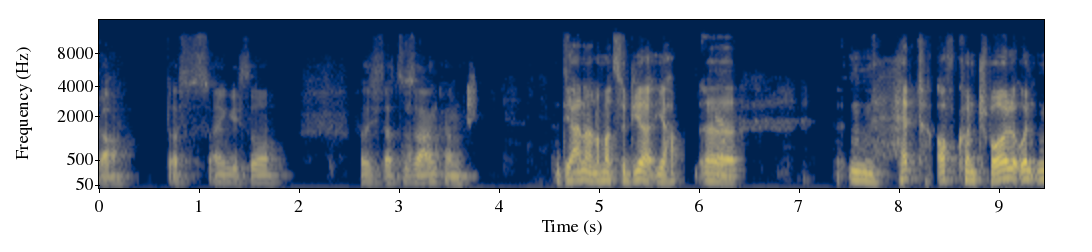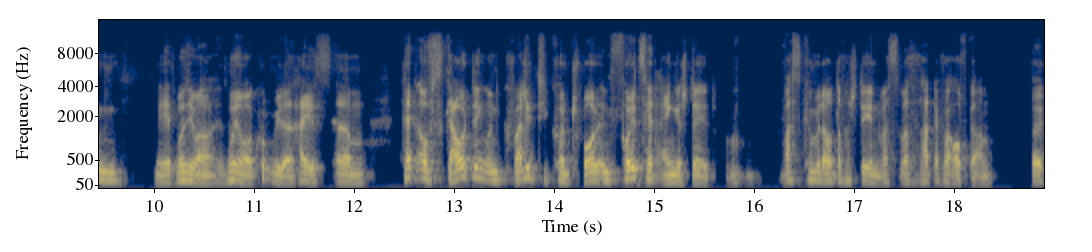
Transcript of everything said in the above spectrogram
ja, das ist eigentlich so, was ich dazu sagen kann. Diana, nochmal zu dir. Ihr habt äh, ja. Ein Head of Control und ein, nee, jetzt muss ich mal, jetzt muss ich mal gucken, wie das heißt. Ähm, Head of Scouting und Quality Control in Vollzeit eingestellt. Was können wir darunter verstehen? Was, was hat er für Aufgaben? Äh,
